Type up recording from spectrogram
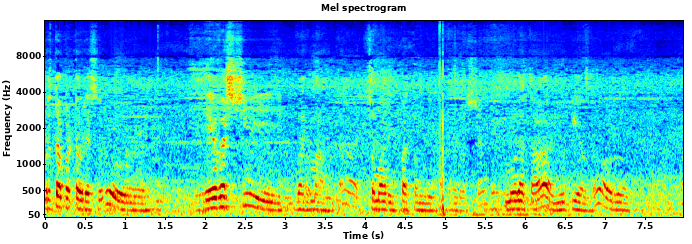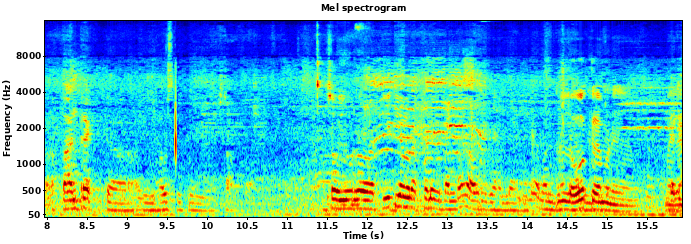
ಮೃತಪಟ್ಟವ್ರ ಹೆಸರು ದೇವರ್ಷಿ ವರ್ಮಾ ಅಂತ ಸುಮಾರು ಇಪ್ಪತ್ತೊಂದು ಇಪ್ಪತ್ತೆರಡು ವರ್ಷ. ಮೂಲತಃ ಯು ಪಿ ಅವರು ಅವರು ಕಾಂಟ್ರಾಕ್ಟ್ ಈ ಹೌಸ್ ಕೀಪಿಂಗ್ ಸ್ಟಾಫ್ ಸೊ ಇವರು ಟಿ ಟಿ ಅವರ ರಕ್ಷಣೆಗೆ ಬಂದಾಗ ಅವರಿಗೆ ಹಲ್ಲೆ ಆಗಿದೆ. ಒಂದು ಆಮೇಲೆ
